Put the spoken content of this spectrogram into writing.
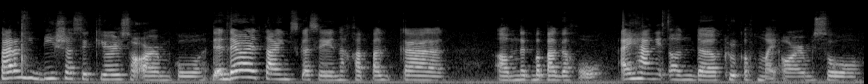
Parang hindi siya secure sa arm ko. And there are times kasi na kapag ka um, nagbabag ako, I hang it on the crook of my arm. So,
